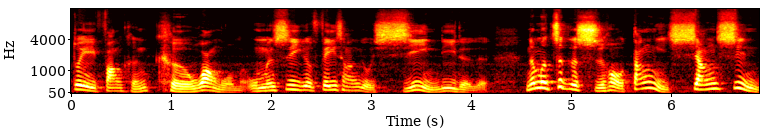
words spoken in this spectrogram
对方很渴望我们，我们是一个非常有吸引力的人。那么这个时候，当你相信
